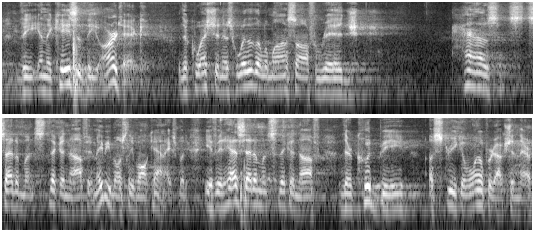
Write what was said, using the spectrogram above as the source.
the, in the case of the Arctic, the question is whether the Lomonosov Ridge has sediments thick enough, it may be mostly volcanics, but if it has sediments thick enough, there could be a streak of oil production there,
